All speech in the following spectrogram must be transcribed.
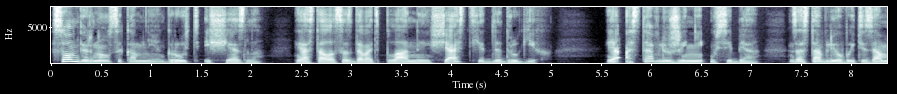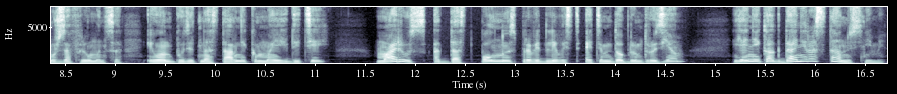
Сон вернулся ко мне, грусть исчезла. Я стала создавать планы счастья для других. Я оставлю Жени у себя, заставлю ее выйти замуж за Фрюманса, и он будет наставником моих детей. Мариус отдаст полную справедливость этим добрым друзьям. Я никогда не расстанусь с ними.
